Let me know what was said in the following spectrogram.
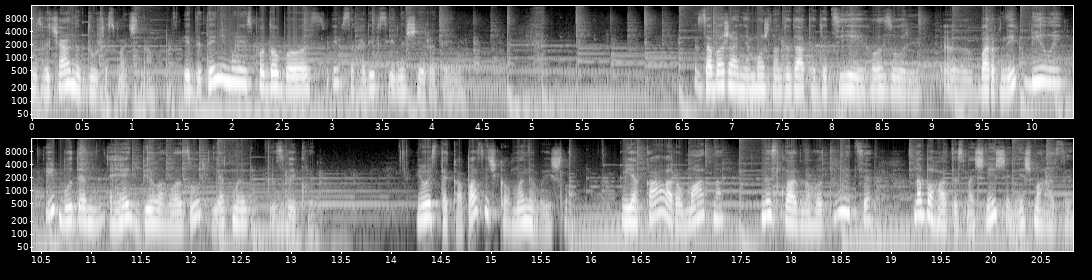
звичайно, дуже смачна. І дитині моїй сподобалась, і взагалі всій нашій родині. За бажанням можна додати до цієї глазурі е, барвник білий, і буде геть біла глазур, як ми звикли. І ось така пасочка в мене вийшла. М'яка, ароматна, нескладно готується, набагато смачніше, ніж магазин.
